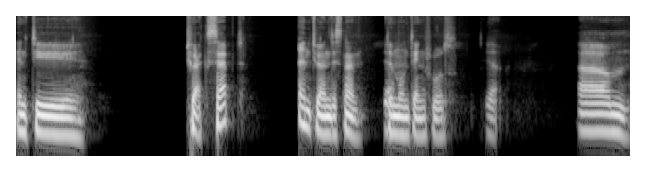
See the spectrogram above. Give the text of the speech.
and to to accept and to understand Yeah. the mountain rules. Yeah. Um,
